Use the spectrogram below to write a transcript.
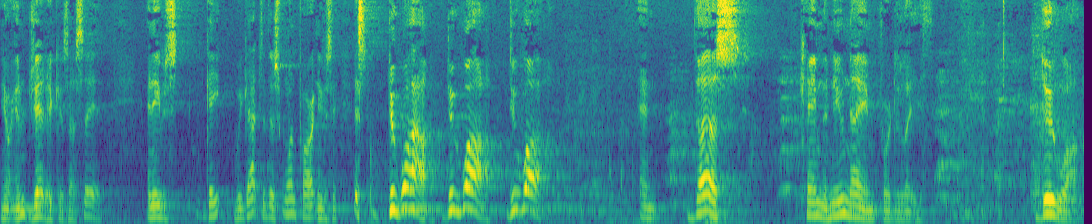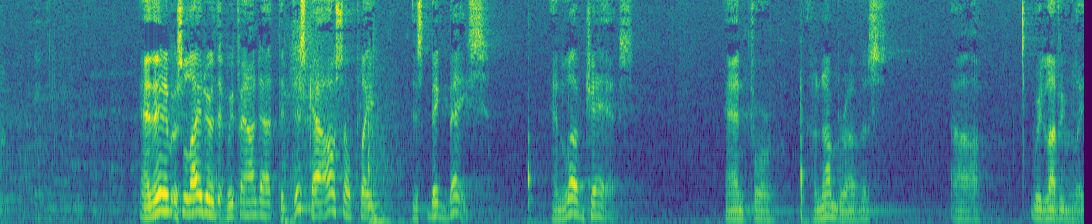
you know, energetic, as I said. And he was, we got to this one part, and he was saying, it's Dubois, Dubois, Dubois. And thus came the new name for DeLeith, Dubois. And then it was later that we found out that this guy also played this big bass and loved jazz. And for a number of us, uh, we lovingly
